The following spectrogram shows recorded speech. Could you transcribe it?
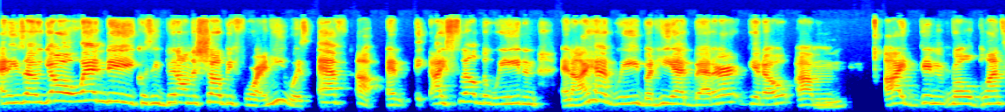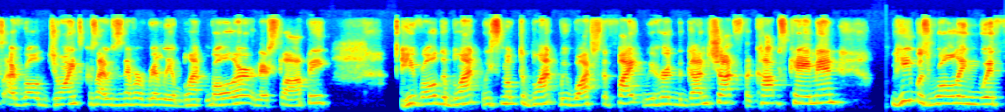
And he's like, yo, Wendy, because he'd been on the show before and he was effed up. And I smelled the weed and and I had weed, but he had better, you know. Um, Mhm. I didn't roll blunts, I rolled joints because I was never really a blunt roller and they're sloppy. He rolled the blunt, we smoked a blunt, we watched the fight, we heard the gunshots, the cops came in. He was rolling with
